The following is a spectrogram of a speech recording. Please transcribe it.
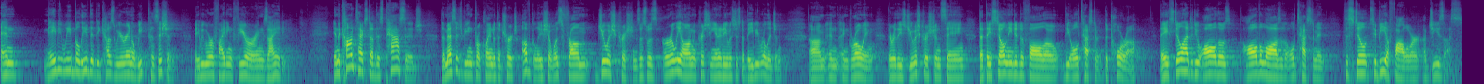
And maybe we believed it because we were in a weak position. Maybe we were fighting fear or anxiety. In the context of this passage, the message being proclaimed to the church of Galatia was from Jewish Christians. This was early on when Christianity was just a baby religion um, and, and growing, there were these Jewish Christians saying that they still needed to follow the Old Testament, the Torah. They still had to do all those, all the laws of the Old Testament to still to be a follower of Jesus.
